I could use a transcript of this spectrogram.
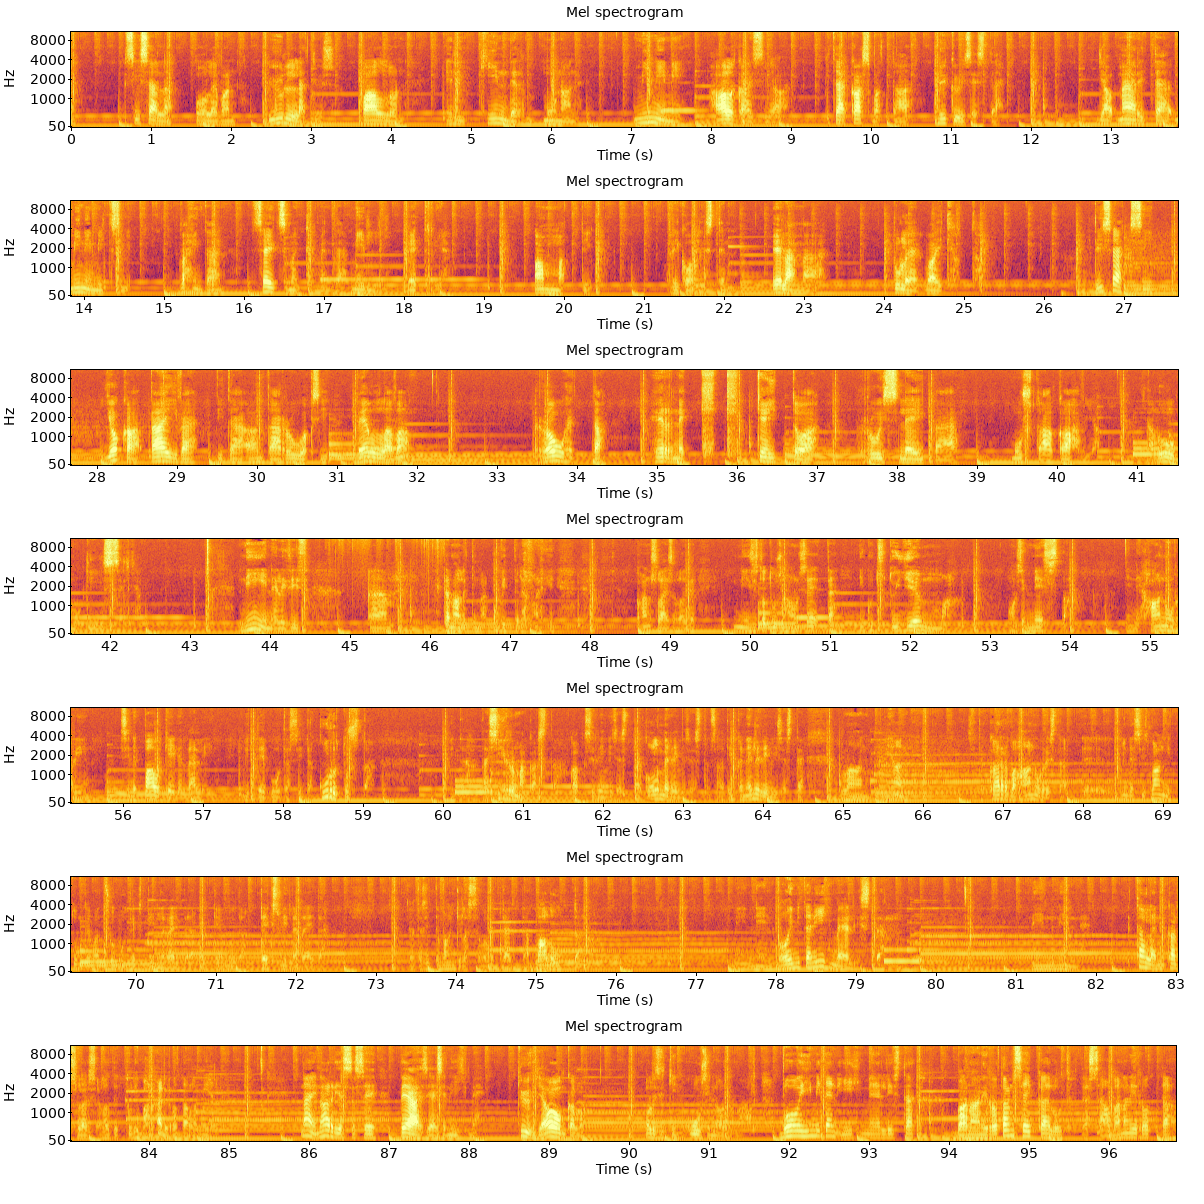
sisällä olevan yllätyspallon eli kindermunan minimi halkaisia pitää kasvattaa nykyisestä ja määrittää minimiksi vähintään 70 millimetriä. Ammatti rikollisten elämää tulee vaikeuttaa. Lisäksi joka päivä pitää antaa ruuaksi pellava, rouhetta, hernekeittoa, ruisleipää, mustaa kahvia ja luumukiisseliä. Niin, eli siis ähm, tämä oli tämä kuvittelemani kansalaisaloite. Niin siis totuushan on se, että niin kutsuttu jömma on se mesta, niin ne hanuriin, sinne palkeiden väliin. Nyt ei puhuta siitä kurtusta, mitä, tai sirmakasta, kaksirivisestä tai kolmerivisestä, saatikka nelirivisestä, vaan ihan siitä karvahanurista, eh, minne siis vangit tunkevat subutex-pillereitä ja kaikkea muita texvillereitä, joita sitten vankilassa voivat käyttää valuuttana. Voi miten ihmeellistä. Niin, niin. Tällainen kansalaisaloite tuli banaanirotalla mieleen. Näin arjessa se pääsiäisen ihme. Tyhjä onkalo. Olisikin uusi normaali. Voi miten ihmeellistä. Banaanirotan seikkailut. Tässä on banaanirotta.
